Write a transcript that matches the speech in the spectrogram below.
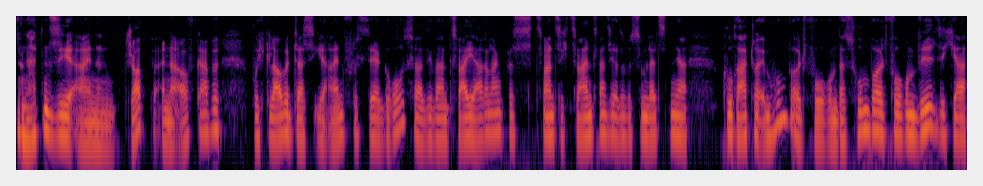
Dann hatten Sie einen Job, eine Aufgabe, wo ich glaube, dass Ihr Einfluss sehr groß war. Sie waren zwei Jahre lang bis 2022, also bis zum letzten Jahr, Kurator im Humboldt-Forum. Das Humboldt-Forum will sich ja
